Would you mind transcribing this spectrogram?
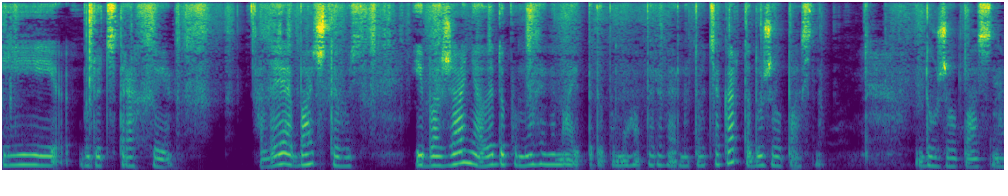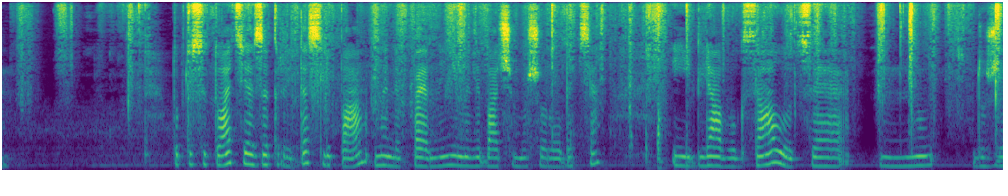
І будуть страхи. Але бачите, ось і бажання, але допомоги немає. Допомога перевернута. Оця карта дуже опасна. Дуже опасна. Тобто ситуація закрита, сліпа, ми не впевнені, ми не бачимо, що робиться. І для вокзалу це ну, дуже,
